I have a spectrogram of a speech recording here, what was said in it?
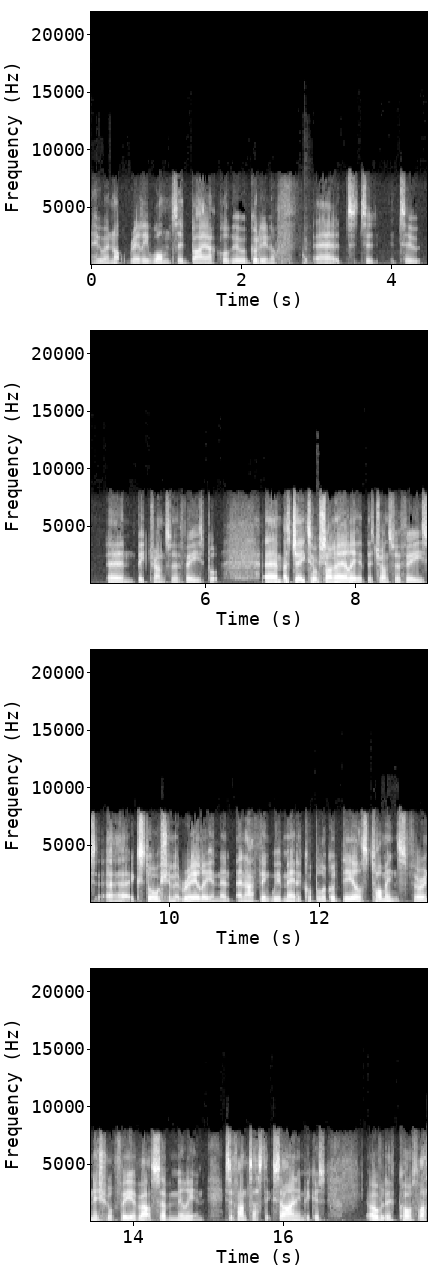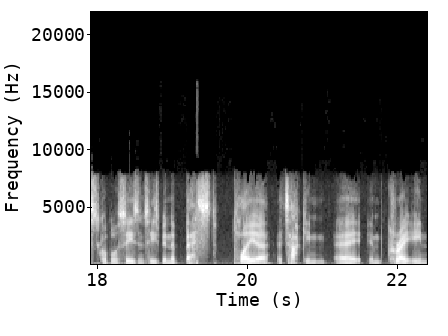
who are not really wanted by our club who are good enough uh, to, to to earn big transfer fees. But um, as Jake touched on earlier, the transfer fees uh, extortionate really, and, and and I think we've made a couple of good deals. Tom Ince for initial fee of about seven million is a fantastic signing because over the course the last couple of seasons he's been the best player attacking, uh, creating,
